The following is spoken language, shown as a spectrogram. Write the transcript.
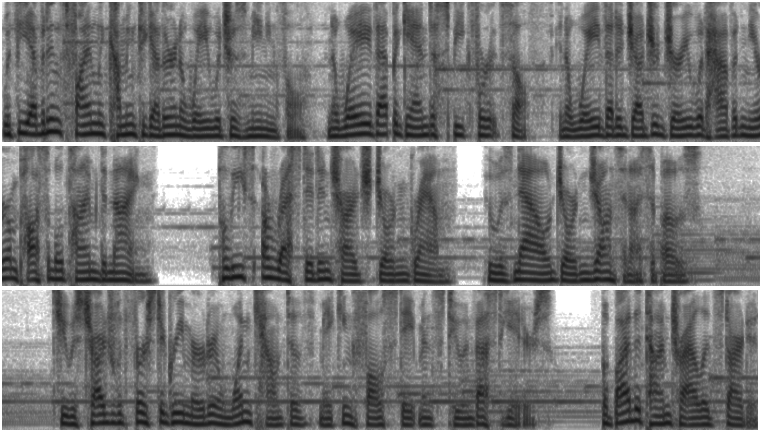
With the evidence finally coming together in a way which was meaningful, in a way that began to speak for itself, in a way that a judge or jury would have a near impossible time denying, police arrested and charged Jordan Graham, who was now Jordan Johnson, I suppose. She was charged with first degree murder and one count of making false statements to investigators. But by the time trial had started,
